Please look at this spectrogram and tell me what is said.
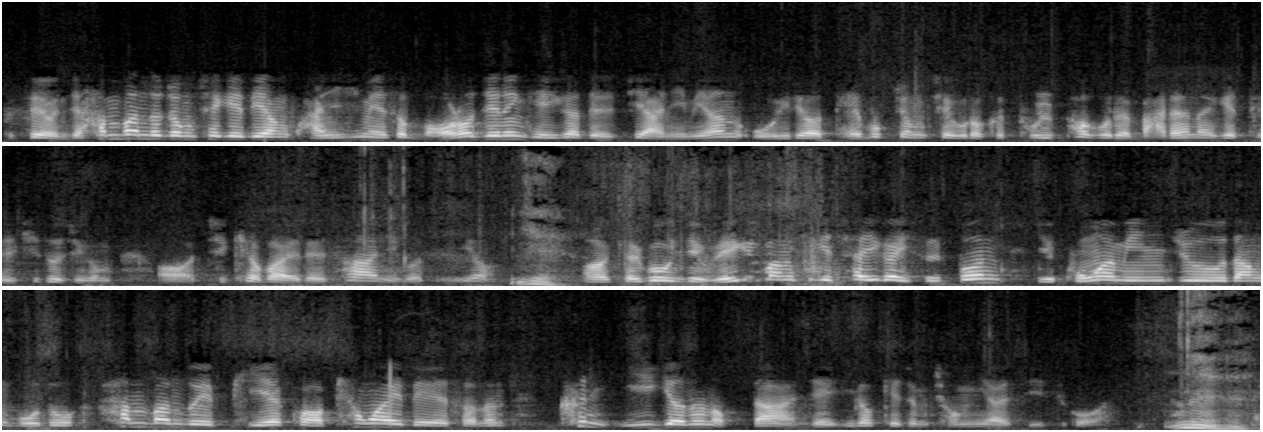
글쎄요, 이제 한반도 정책에 대한 관심에서 멀어지는 계기가 될지 아니면 오히려 대북 정책으로 그 돌파구를 마련하게 될지도 지금 어, 지켜봐야 될 사안이거든요. 예. 어, 결국 이제 외교 방식의 차이가 있을 뿐 공화민주당 모두 한반도의 비핵화와 평화에 대해서는 큰 이견은 없다. 이제 이렇게 좀 정리할 수 있을 것 같습니다. 네.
